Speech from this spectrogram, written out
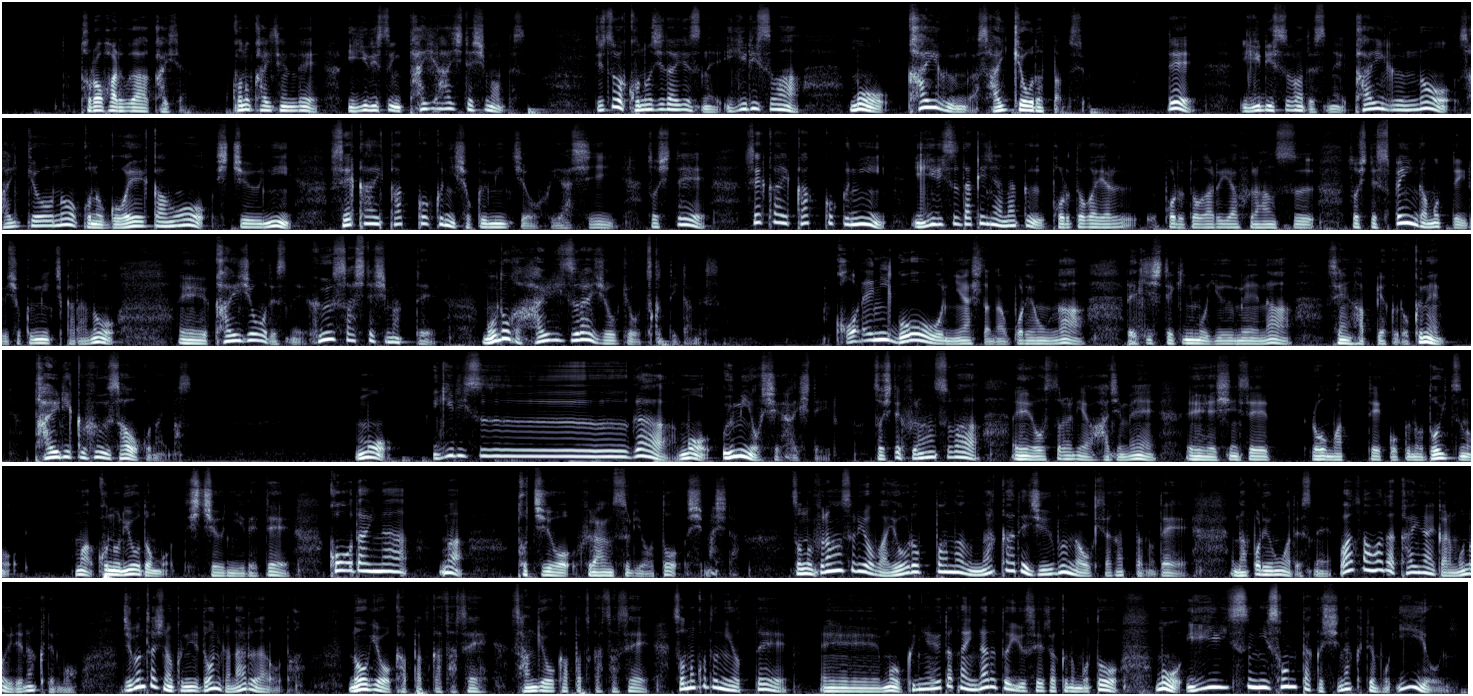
トロファルガー海戦。この海戦でイギリスに大敗してしまうんです。実はこの時代ですねイギリスはもう海軍が最強だったんですよ。でイギリスはですね海軍の最強のこの護衛艦を支柱に世界各国に植民地を増やしそして世界各国にイギリスだけじゃなくポルトガルポルトガルやフランスそしてスペインが持っている植民地からの、えー、海上をですね封鎖してしまって物が入りづらい状況を作っていたんです。これに業を煮やしたナポレオンが歴史的にも有名な1806年大陸封鎖を行います。もうイギリスがもう海を支配している。そしてフランスは、えー、オーストラリアをはじめ、えー、神聖ローマ帝国のドイツの、まあ、この領土も手中に入れて広大な、まあ、土地をフランス領としました。そのフランス領はヨーロッパの中で十分な大きさがあったのでナポレオンはですねわざわざ海外から物を入れなくても自分たちの国でどうにかなるだろうと。農業を活発化させ産業を活発化させそのことによってえー、もう国が豊かになるという政策のもともうイギリスに忖度しなくてもいいように、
